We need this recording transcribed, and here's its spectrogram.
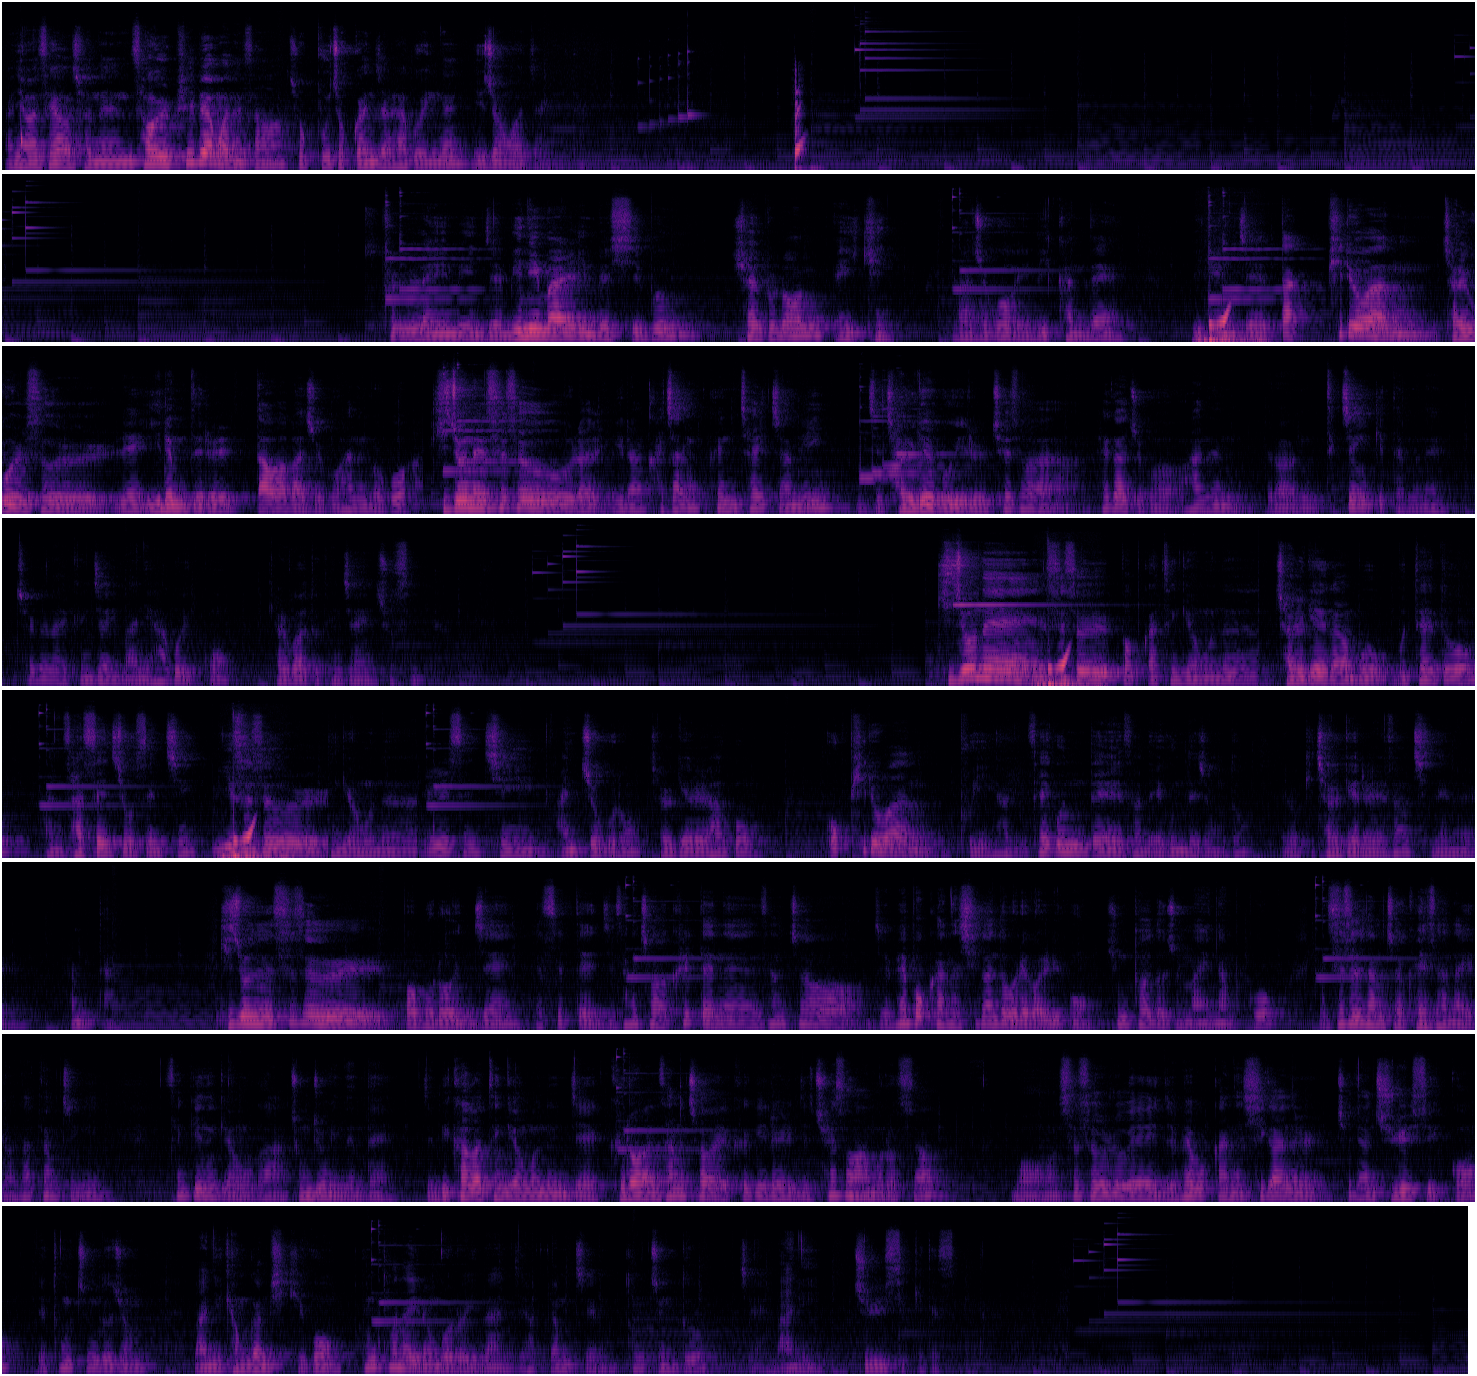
안녕하세요. 저는 서울 필병원에서 족부 족관절 하고 있는 유정 원장입니다. 풀네임이 이제 미니멀 인베시브 쉐브론 에이킨 그래가지고 이 미카인데 이게 이제 딱 필요한 절골술의 이름들을 따와가지고 하는 거고 기존의 수술이랑 가장 큰 차이점이 이제 절개 부위를 최소화해가지고 하는 그런 특징이 있기 때문에 최근에 굉장히 많이 하고 있고 결과도 굉장히 좋습니다. 기존의 수술법 같은 경우는 절개가 뭐 못해도 한 4cm, 5cm 이 수술 같은 경우는 1cm 안쪽으로 절개를 하고 꼭 필요한 부위 한 세 군데에서 네 군데 정도 이렇게 절개를 해서 진행을 합니다. 기존의 수술법으로 이제 했을 때 이제 상처가 클 때는 상처 이제 회복하는 시간도 오래 걸리고 흉터도 좀 많이 남고 수술 상처 괴사나 이런 합병증이 생기는 경우가 종종 있는데 미카 같은 경우는 이제 그러한 상처의 크기를 최소함으로써 뭐 수술 후에 이제 회복하는 시간을 최대한 줄일 수 있고 통증도 좀 많이 경감시키고 흉터나 이런 거로 인한 이제 합병증, 통증도 이제 많이 줄일 수 있게 됐습니다.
